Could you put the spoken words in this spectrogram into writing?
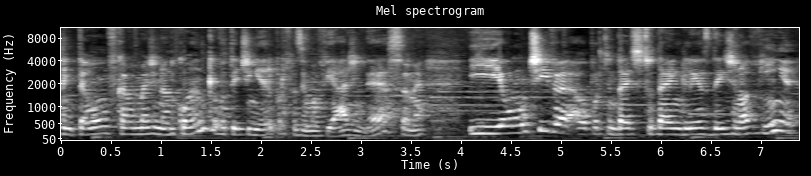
Então eu ficava imaginando quando que eu vou ter dinheiro pra fazer uma viagem dessa, né? E eu não tive a oportunidade de estudar inglês desde novinha.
